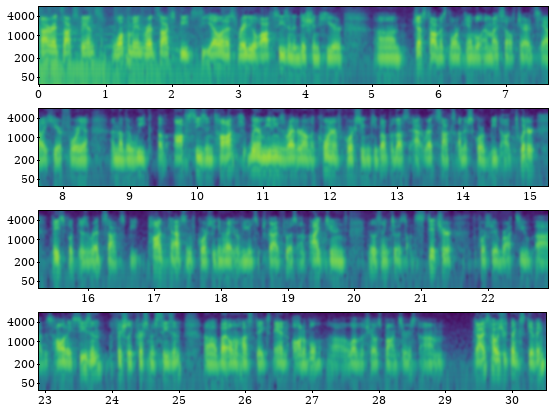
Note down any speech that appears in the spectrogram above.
All right, Red Sox fans, welcome in Red Sox Beat CLNS Radio off-season edition here. Um, Jess Thomas, Lauren Campbell, and myself, Jared Scally, here for you. Another week of off-season talk. Winter meetings right around the corner. Of course, you can keep up with us at Red Sox underscore Beat on Twitter. Facebook is Red Sox Beat Podcast, and of course, you can rate, review, and subscribe to us on iTunes. You're listening to us on Stitcher. Of course, we are brought to you uh, this holiday season, officially Christmas season, uh, by Omaha Steaks and Audible. Uh, love the show sponsors. Um, guys, how was your Thanksgiving?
